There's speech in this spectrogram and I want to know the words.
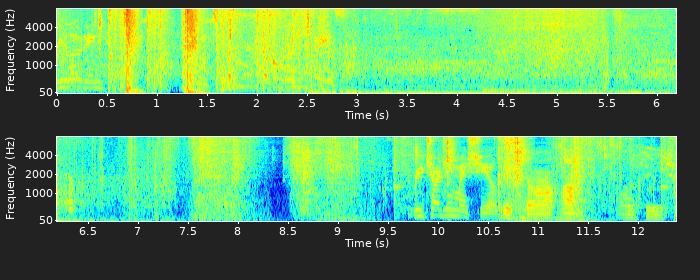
Reloading. Enemy taken there. Going to phase. Recharging my shield. Cristo, no? Ah, non finisce.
